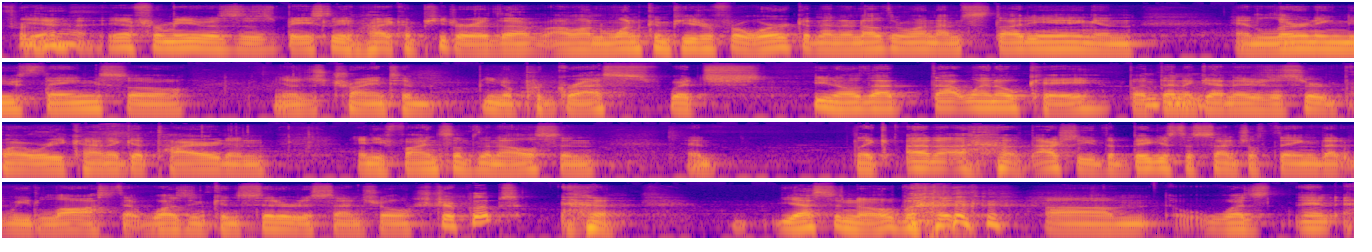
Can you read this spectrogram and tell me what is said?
for me. Yeah, yeah. For me, it was, it was basically my computer. The, I'm on one computer for work, and then another one I'm studying and and learning new things. So, you know, just trying to you know progress. Which you know that that went okay, but then again, there's a certain point where you kind of get tired and and you find something else and and like and, uh, actually the biggest essential thing that we lost that wasn't considered essential Strip clubs? yes and no but um was and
